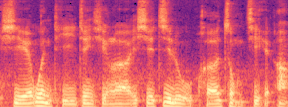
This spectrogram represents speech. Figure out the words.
一些问题进行了一些记录和总结啊。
